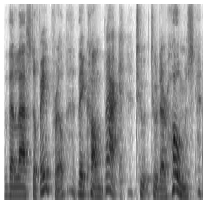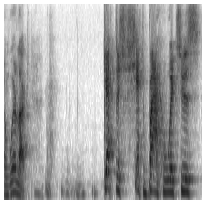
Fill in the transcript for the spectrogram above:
the last of April, they come back to to their homes, and we're like, get the shit back, witches!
